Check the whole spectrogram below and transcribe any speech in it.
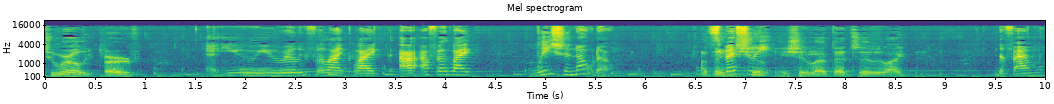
Too early, Irv. You you really feel like like I, I feel like we should know though. I think Especially- he should, he should left that to like The family.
